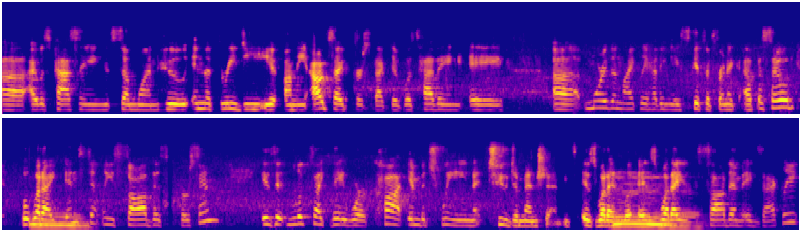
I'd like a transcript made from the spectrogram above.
uh, I was passing someone who, in the 3D on the outside perspective, was having a uh, more than likely having a schizophrenic episode. But what I Mm. instantly saw this person is it looks like they were caught in between two dimensions. Is what I lo- is what I Mm. saw them exactly,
